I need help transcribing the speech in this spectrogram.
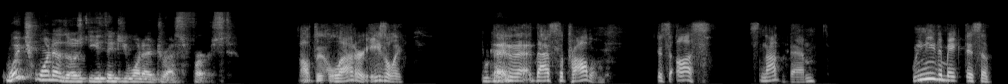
which one of those do you think you want to address first? I'll do the latter easily. Okay. And that's the problem. It's us. It's not them. We need to make this a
